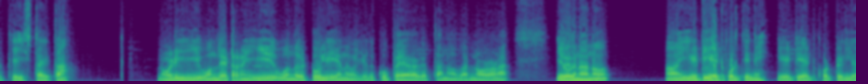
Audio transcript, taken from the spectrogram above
ಓಕೆ ಇಷ್ಟ ಆಯ್ತಾ? ನೋಡಿ, ಈ ಒಂದು ಲೆಟರ್ನ ಈ ಒಂದು ಟೂಲ್ ಏನು ಇದಕ್ಕೆ ಉಪಯೋಗ ಆಗುತ್ತೆ ಅನ್ನೋದ್ರ ನೋಡೋಣ. ಇವಾಗ ನಾನು ಏಯ್ಟಿ ಏಟ್ ಕೊಡ್ತೀನಿ. ಏಯ್ಟಿ ಏಟ್ ಕೊಟ್ಟು ಇಲ್ಲಿ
